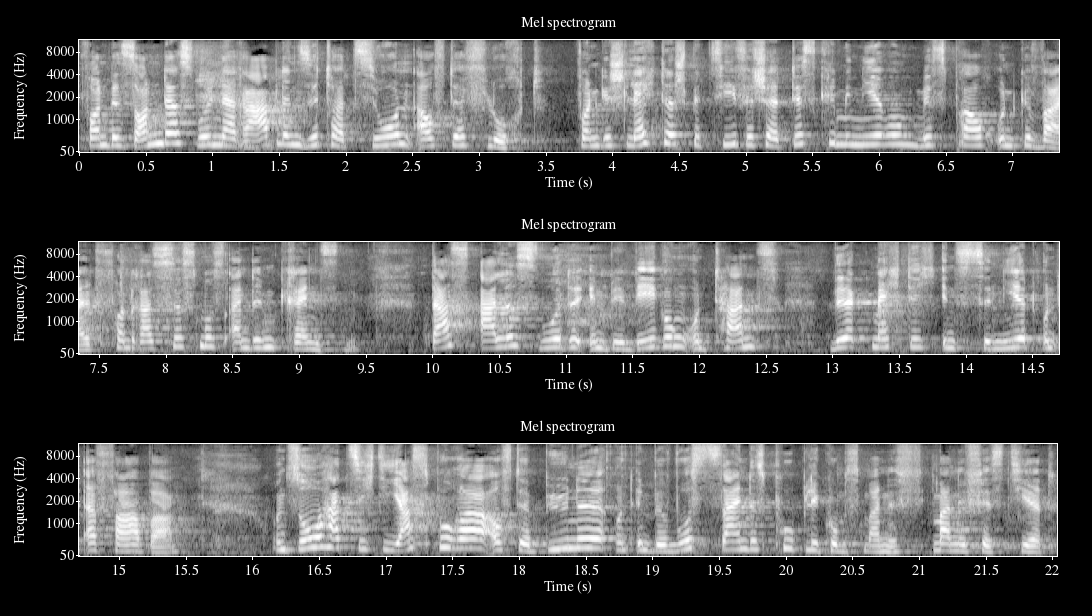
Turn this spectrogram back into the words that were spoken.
von besonders vulnerablen Situationen auf der Flucht, von geschlechterspezifischer Diskriminierung, Missbrauch und Gewalt, von Rassismus an den Grenzen. Das alles wurde in Bewegung und Tanz wirkmächtig inszeniert und erfahrbar. Und so hat sich die Diaspora auf der Bühne und im Bewusstsein des Publikums manifestiert.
